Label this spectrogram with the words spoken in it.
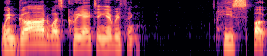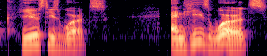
When God was creating everything, He spoke, He used His words. And His words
